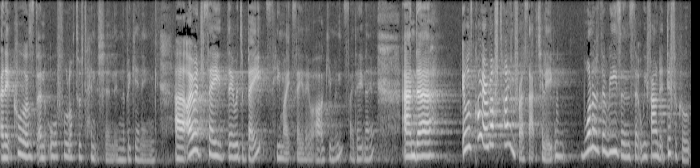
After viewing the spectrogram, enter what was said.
And it caused an awful lot of tension in the beginning. Uh, I would say they were debates. He might say they were arguments. I don't know. And uh, it was quite a rough time for us, actually. One of the reasons that we found it difficult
